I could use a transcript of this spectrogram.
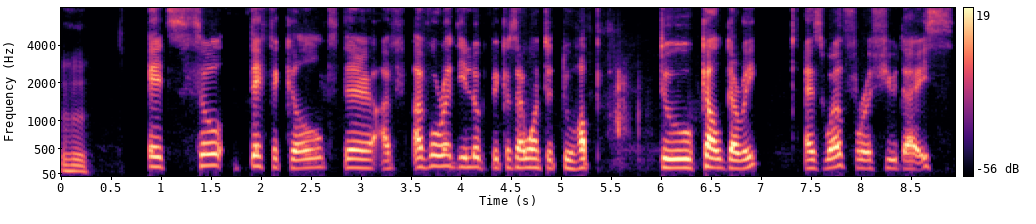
Mhm. It's so difficult there. I've I've already looked because I wanted to hop to Calgary as well for a few days,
